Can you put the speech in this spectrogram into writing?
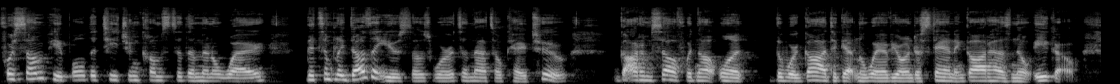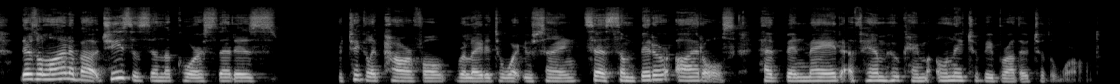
for some people, the teaching comes to them in a way that simply doesn't use those words, and that's okay too. God himself would not want the word God to get in the way of your understanding. God has no ego. There's a line about Jesus in the Course that is particularly powerful related to what you're saying. It says, Some bitter idols have been made of him who came only to be brother to the world.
